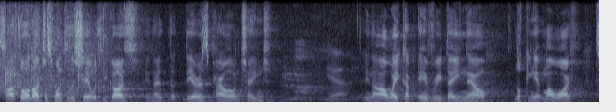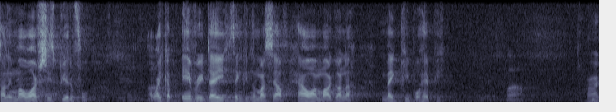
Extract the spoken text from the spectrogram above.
So I thought I just wanted to share with you guys, you know, that there is power in change. Yeah. You know, I wake up every day now looking at my wife, telling my wife she's beautiful. I wake up every day thinking to myself, how am I going to make people happy? Wow. All right?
